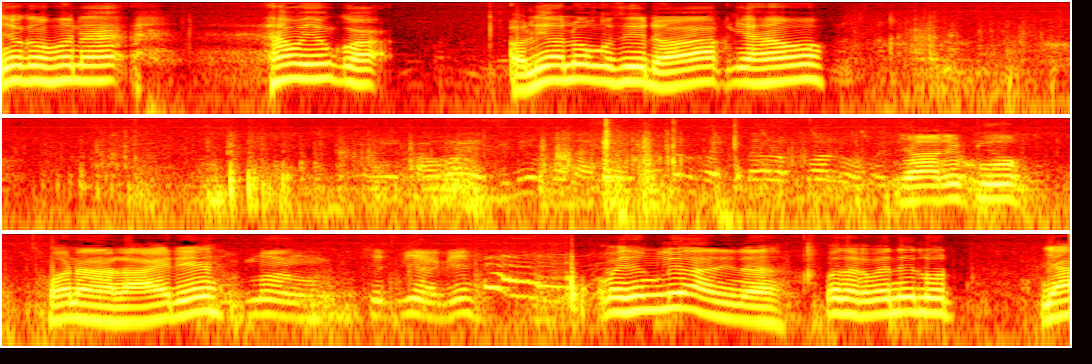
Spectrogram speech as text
ยังก็คนนะเฮายังก็เอาเรือลงก็ซื้อดอกอย่าเฮาอย่าดิครูหัวหน้าหลายเดิลูกน้องคิดเบียกดิไปทั้งเรือนี่นะว่าแต่ก็ไปในรถยา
